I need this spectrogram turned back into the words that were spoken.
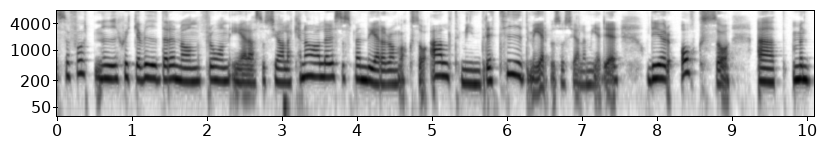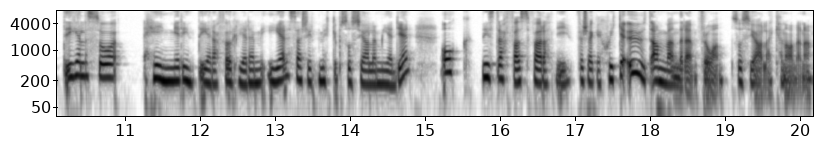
så fort ni skickar vidare någon från era sociala kanaler så spenderar de också allt mindre tid med er på sociala medier. Och det gör också att, men dels så hänger inte era följare med er särskilt mycket på sociala medier och ni straffas för att ni försöker skicka ut användaren från sociala kanalerna.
